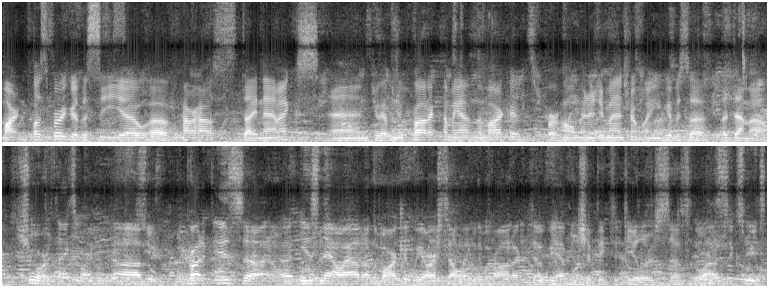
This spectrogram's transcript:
Martin Flusberg, you're the CEO of Powerhouse Dynamics, and you have a new product coming out in the market for home energy management. Why don't you give us a, a demo? Sure, thanks, Martin. Um, the product is uh, is now out on the market. We are selling the product. Uh, we have been shipping to dealers uh, for the last six weeks.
